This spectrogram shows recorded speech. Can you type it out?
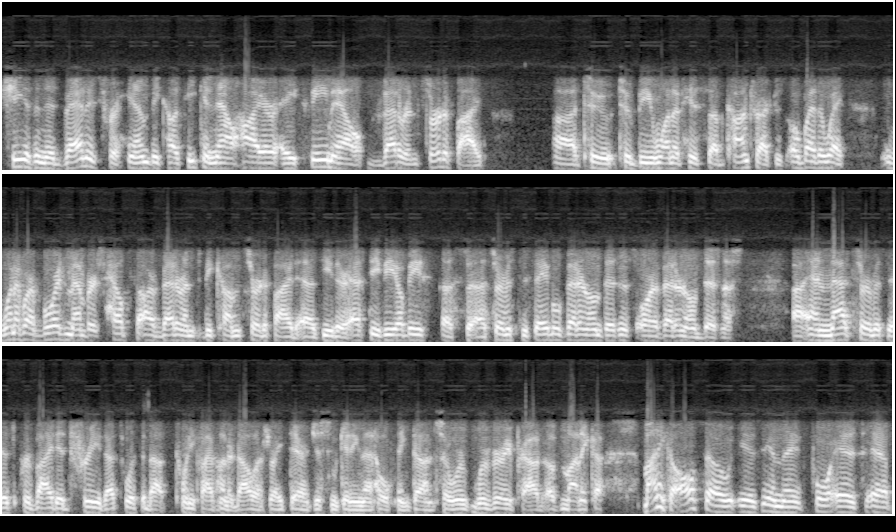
she is an advantage for him because he can now hire a female veteran certified uh, to to be one of his subcontractors. Oh, by the way, one of our board members helps our veterans become certified as either SDVOB, a, service disabled veteran-owned business, or a veteran-owned business. Uh, and that service is provided free. That's worth about $2,500 right there just in getting that whole thing done. So we're, we're very proud of Monica. Monica also is in the, for, is uh,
